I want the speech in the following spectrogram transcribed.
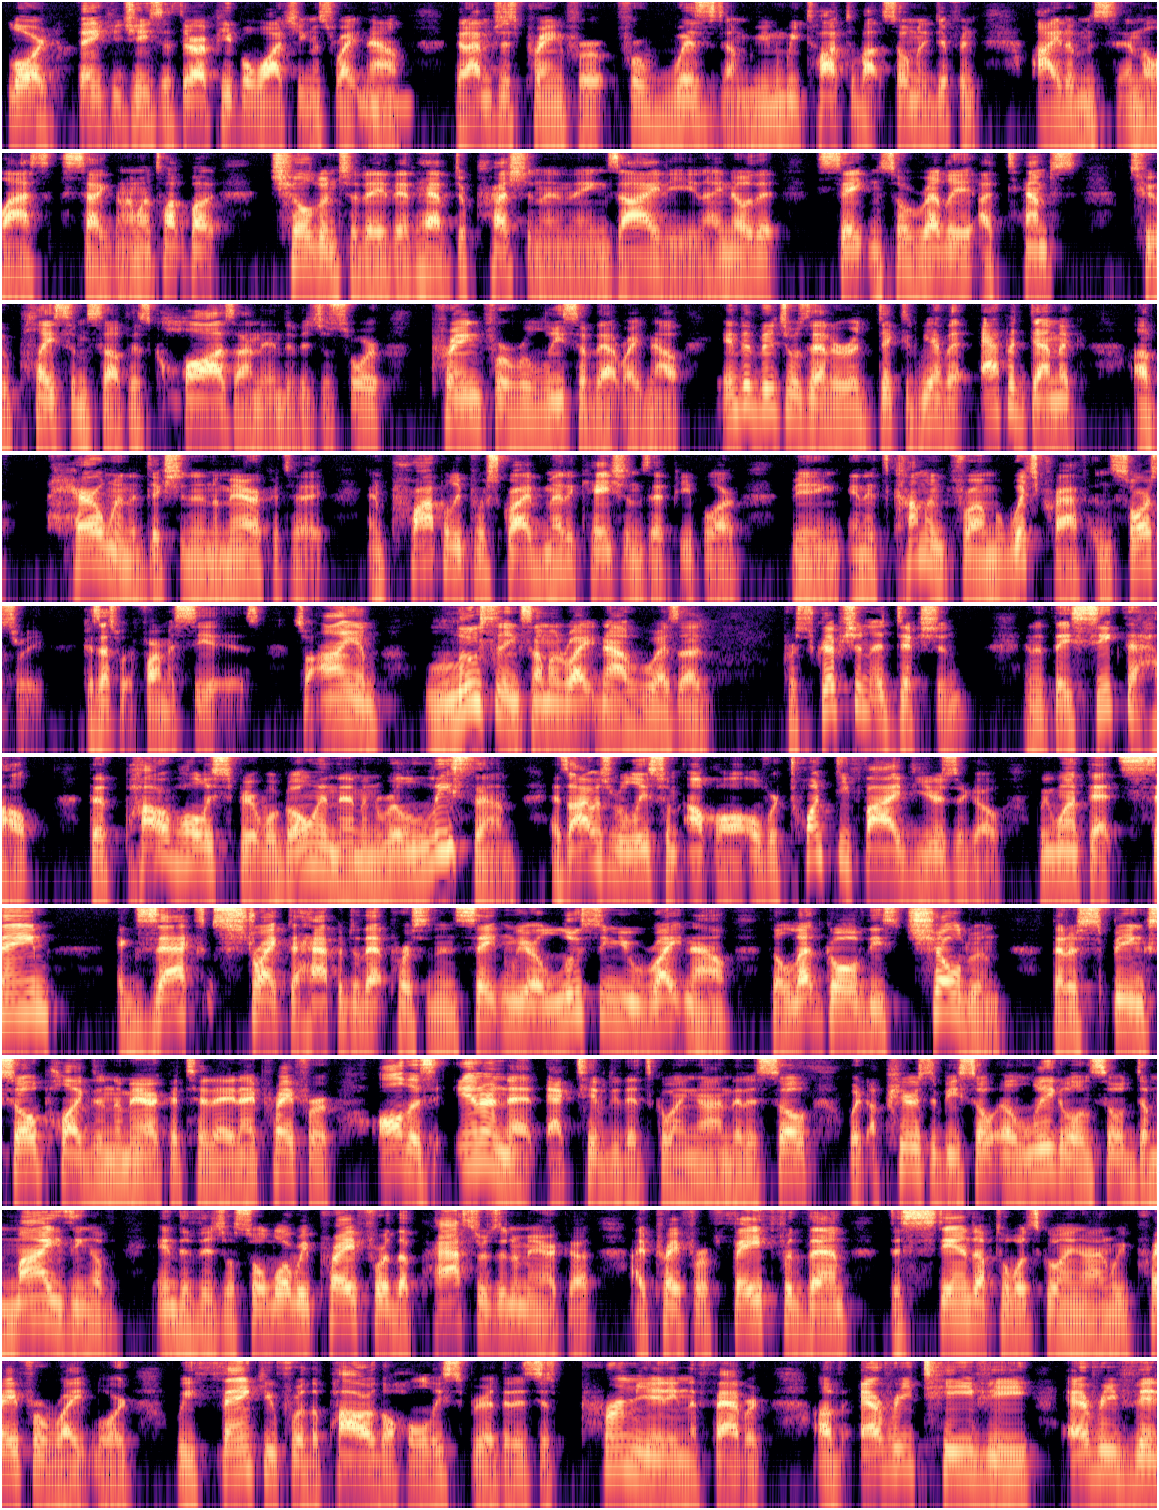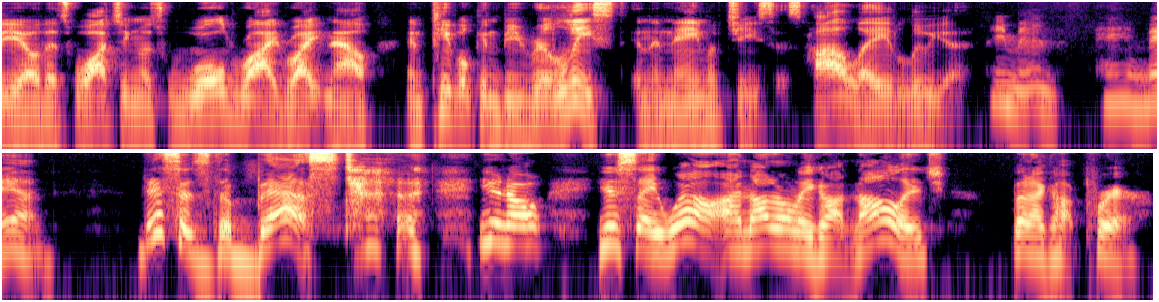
Lord, thank you, Jesus. There are people watching us right now Mm-hmm. that I'm just praying for for wisdom. You know, we talked about so many different items in the last segment. I want to talk about children today that have depression and anxiety. And I know that Satan so readily attempts to place himself, his claws on the individual. So we're praying for a release of that right now. Individuals that are addicted, we have an epidemic of heroin addiction in America today and properly prescribed medications that people are being, and it's coming from witchcraft and sorcery, because that's what pharmacia is. So I am loosening someone right now who has a prescription addiction, and that they seek the help, the power of Holy Spirit will go in them and release them. As I was released from alcohol over 25 years ago, we want that same exact strike to happen to that person. And Satan, we are loosing you right now to let go of these children that are being so plugged in America today. And I pray for all this internet activity that's going on that is so, what appears to be so illegal and so demising of individuals. So, Lord, we pray for the pastors in America. I pray for faith for them to stand up to what's going on. We pray for right, Lord. We thank you for the power of the Holy Spirit that is just permeating the fabric of every TV, every video that's watching us worldwide right now, and people can be released in the name of Jesus. Hallelujah. Amen. Amen. This is the best. you know, you say, well, I not only got knowledge, but I got prayer.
